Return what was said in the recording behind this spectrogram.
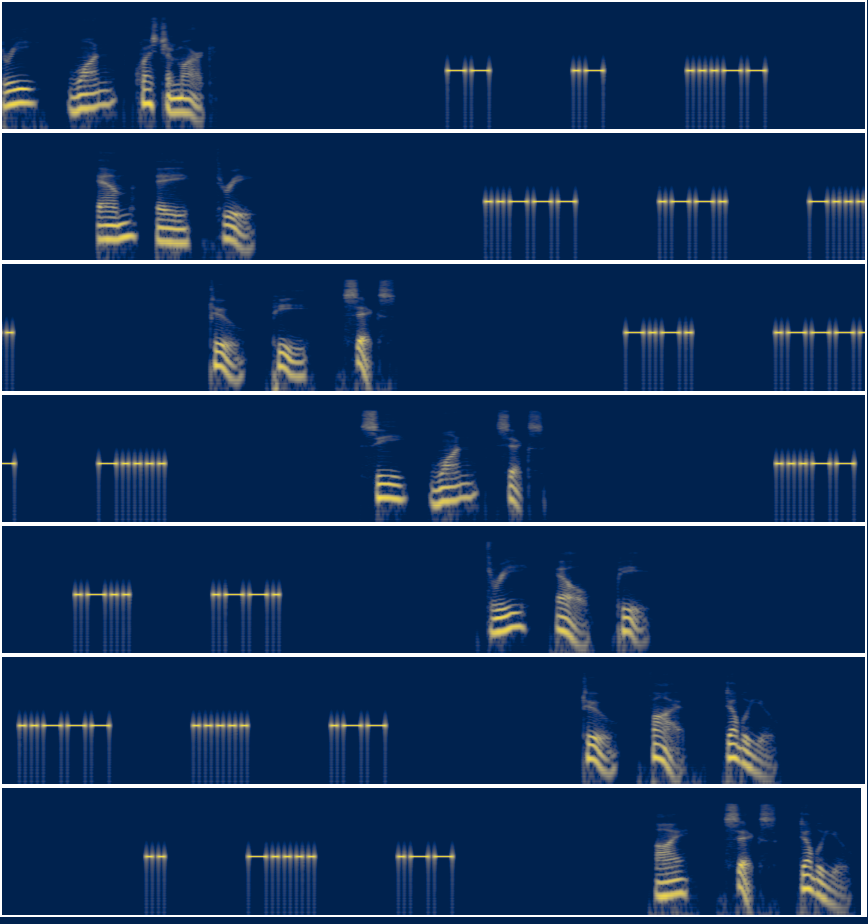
3, 1, question mark. M, A, 3. Two P six C one six three L P 2, 5, W. I, 6, W.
